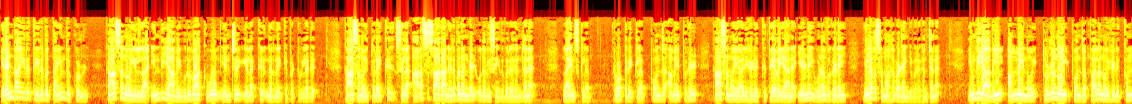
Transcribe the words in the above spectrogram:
இரண்டாயிரத்து இருபத்தைந்துக்குள் காசநோயில்லா இந்தியாவை உருவாக்குவோம் என்று இலக்கு நிர்ணயிக்கப்பட்டுள்ளது. காசநோய் துறைக்கு சில அரசு சாரா நிறுவனங்கள் உதவி செய்து வருகின்றன. லயன்ஸ் கிளப் ரோட்டரி கிளப் போன்ற அமைப்புகள் காச நோயாளிகளுக்கு தேவையான இணை உணவுகளை இலவசமாக வழங்கி வருகின்றன. இந்தியாவில் அம்மை நோய் தொழுநோய் போன்ற பல நோய்களுக்கும்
